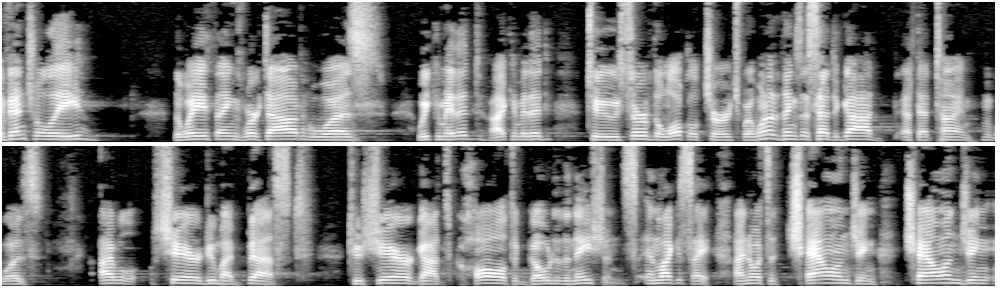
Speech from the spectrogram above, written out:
eventually, the way things worked out was we committed, I committed to serve the local church. But one of the things I said to God at that time was, I will share, do my best to share God's call to go to the nations. And like I say, I know it's a challenging, challenging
